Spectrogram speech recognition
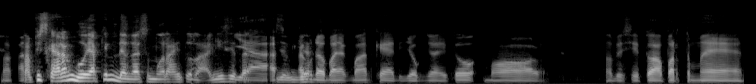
Makan. Tapi sekarang gue yakin udah nggak semurah itu lagi sih ya Tak, sekarang Jogja udah banyak banget kayak di Jogja itu mall. Habis itu apartemen.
